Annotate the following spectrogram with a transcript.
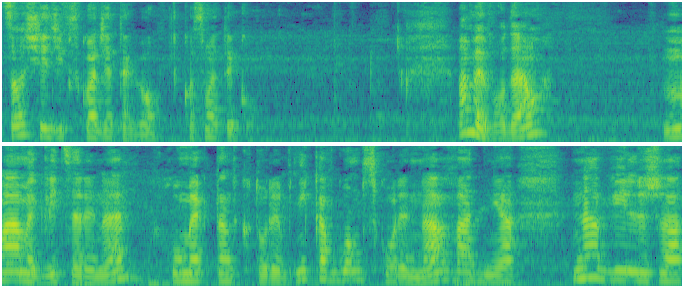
Co siedzi w składzie tego kosmetyku? Mamy wodę, mamy glicerynę, humektant, który wnika w głąb skóry, nawadnia, nawilża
